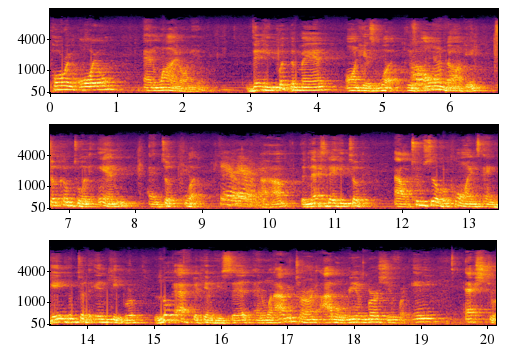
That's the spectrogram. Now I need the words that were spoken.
pouring oil and wine on him. Then he put the man on his what? His own donkey, took him to an inn, and took what? Care of Uh-huh. The next day he took out two silver coins and gave them to the innkeeper. Look after him, he said, and when I return, I will reimburse you for any extra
